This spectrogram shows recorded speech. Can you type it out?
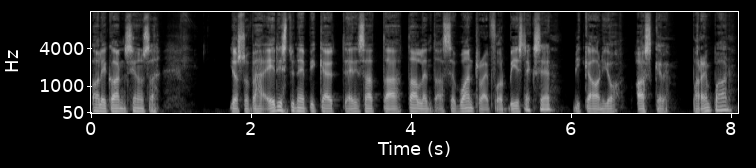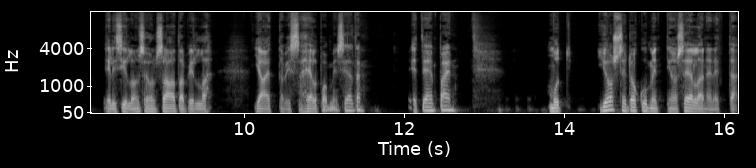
alikansionsa. Jos on vähän edistyneempi käyttäjä, niin saattaa tallentaa se OneDrive for Businesseen, mikä on jo askel parempaan, eli silloin se on saatavilla jaettavissa helpommin sieltä eteenpäin. Mutta jos se dokumentti on sellainen, että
